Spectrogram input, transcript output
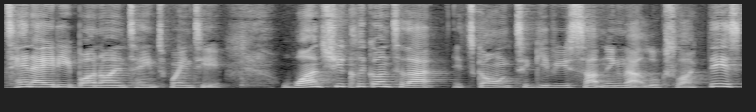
1080 by 1920. Once you click onto that, it's going to give you something that looks like this.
